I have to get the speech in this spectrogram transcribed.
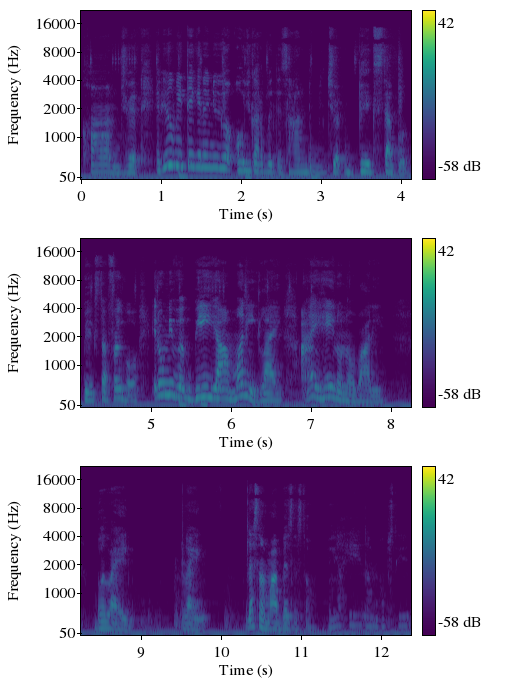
calm drip. And people be thinking in New York, oh, you gotta put this on to be drip, big stuff or big stuff. First of all, it don't even be y'all money. Like, I ain't hating on nobody, but like, like that's not my business though. Y'all hear I'm upstairs.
